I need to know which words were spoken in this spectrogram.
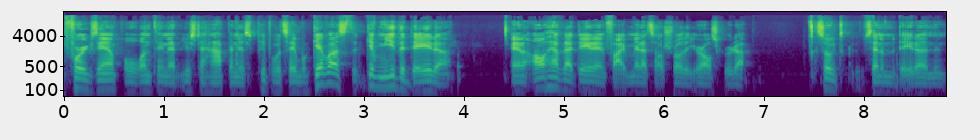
for example, one thing that used to happen is people would say, "Well, give us, the, give me the data, and I'll have that data in five minutes. I'll show that you're all screwed up." So send them the data, and then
